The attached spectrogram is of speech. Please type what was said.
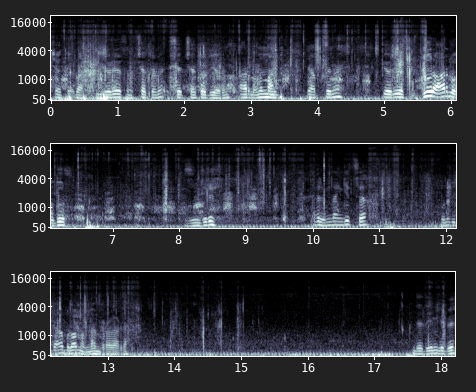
Çeto bak görüyorsunuz çetonu, şey, çeto diyorum. Arlo'nun yaptığını görüyorsunuz. Dur Arlo dur. Zinciri elimden gitse bunu bir daha bulamam ben buralarda. Dediğim gibi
